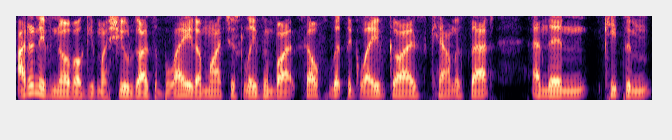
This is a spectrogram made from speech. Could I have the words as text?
I don't even know if I'll give my shield guys a blade. I might just leave them by itself. Let the glaive guys count as that, and then keep them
